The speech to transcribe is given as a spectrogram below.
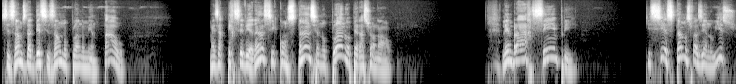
Precisamos da decisão no plano mental, mas a perseverança e constância no plano operacional. Lembrar sempre que se estamos fazendo isso,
